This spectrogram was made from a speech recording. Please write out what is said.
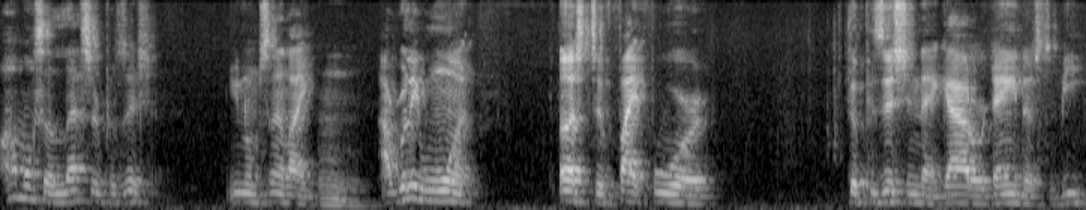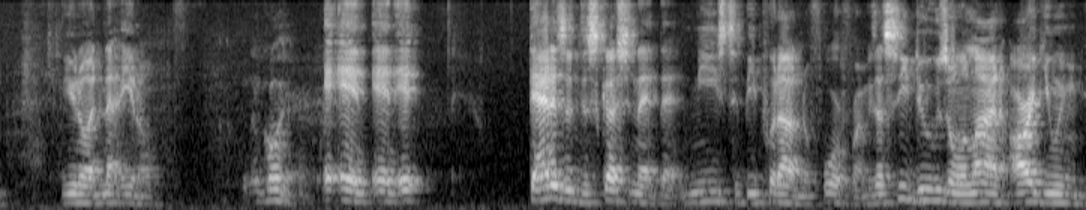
almost a lesser position. You know what I'm saying? Like mm. I really want us to fight for the position that God ordained us to be. You know, and that, you know, Go ahead. and and it that is a discussion that that needs to be put out in the forefront because I see dudes online arguing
